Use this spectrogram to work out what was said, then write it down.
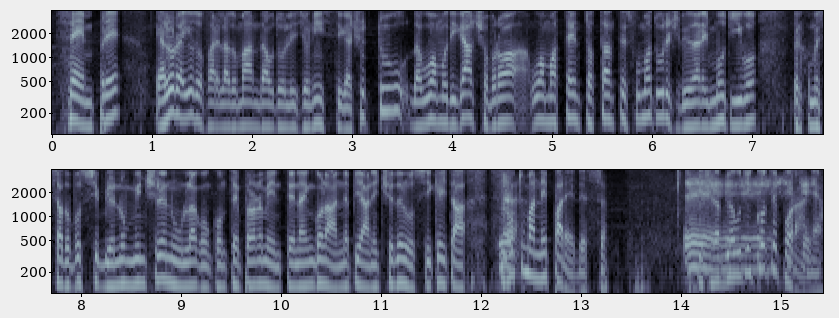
sempre. E allora io devo fare la domanda autolesionistica. Cioè tu da uomo di calcio però uomo attento a tante sfumature ci devi dare il motivo per come è stato possibile non vincere nulla con contemporaneamente Nainggolan, Pjanic, De Rossi, Keita, Strottman e Paredes che ce Eh, l'abbiamo avuti in contemporanea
